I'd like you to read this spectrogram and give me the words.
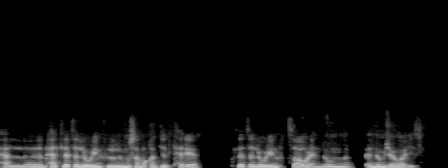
بحال بحال ثلاثة الأولين في المسابقة ديال التحرير. ثلاثة الأولين في التصاور عندهم عندهم جوائز.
